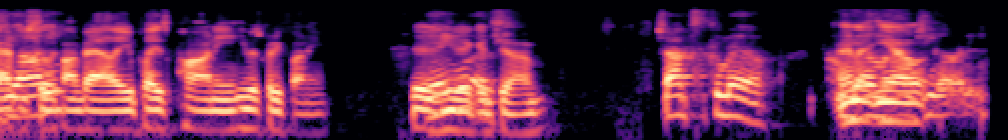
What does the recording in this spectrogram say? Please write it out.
guy from Silicon Valley who plays Pawny. He was pretty funny. Yeah, he he did a good job. Shout out to Kumail. And, uh, you know-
